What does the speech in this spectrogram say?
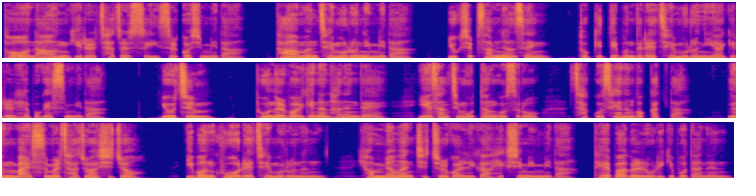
더 나은 길을 찾을 수 있을 것입니다. 다음은 재물운입니다. 63년생 토끼띠 분들의 재물운 이야기를 해보겠습니다. 요즘 돈을 벌기는 하는데 예상치 못한 곳으로 자꾸 새는 것 같다. 는 말씀을 자주 하시죠? 이번 9월의 재물운은 현명한 지출 관리가 핵심입니다. 대박을 노리기보다는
